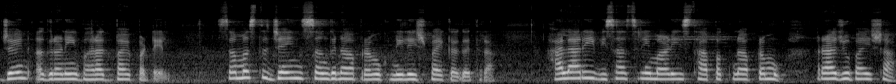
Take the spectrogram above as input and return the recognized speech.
જૈન અગ્રણી ભરતભાઈ પટેલ, સમસ્ત જૈન સંઘના પ્રમુખ નિલેશભાઈ કગથરા, હાલારી વિસાશ્રી માળી સ્થાપકના પ્રમુખ રાજુભાઈ શાહ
